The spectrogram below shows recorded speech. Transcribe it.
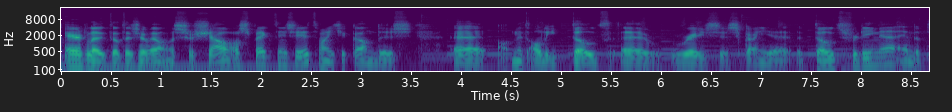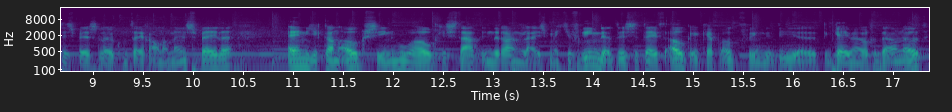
erg leuk dat er zowel een sociaal aspect in zit. Want je kan dus uh, met al die toad races kan je toads verdienen. En dat is best leuk om tegen andere mensen te spelen. En je kan ook zien hoe hoog je staat in de ranglijst met je vrienden. Dus het heeft ook, ik heb ook vrienden die uh, de game hebben gedownload.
